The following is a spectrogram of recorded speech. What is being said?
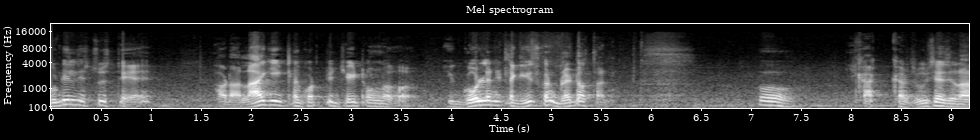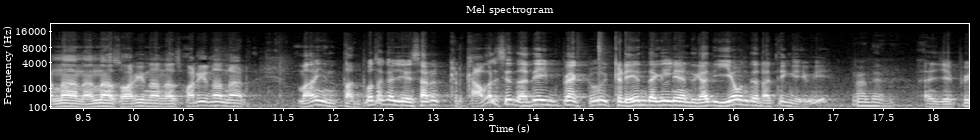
గుండెలు తీసి చూస్తే ఆవిడ లాగి ఇట్లా కొట్టి చేయటంలో ఈ గోల్డ్ అని ఇట్లా గీసుకొని బ్లడ్ వస్తుంది. ఓ. అక్కడ చూసేసి నాన్న నాన్న సారీ నాన్న సారీ నాన్న మా ఇంత అద్భుతంగా చేశారు ఇక్కడ కావాల్సింది అదే ఇంపాక్ట్ ఇక్కడ ఏం తగిలినాయి అనేది కాదు ఏముంది నథింగ్ ఇవి అదే అని చెప్పి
